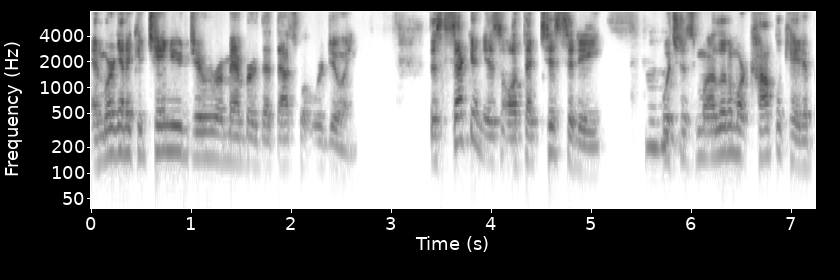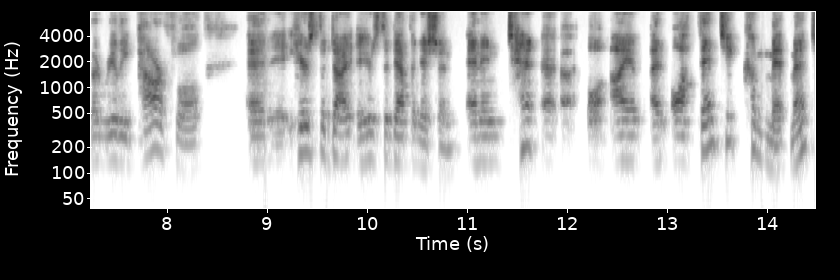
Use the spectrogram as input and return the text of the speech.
And we're going to continue to remember that that's what we're doing. The second is authenticity, mm-hmm. which is more, a little more complicated, but really powerful and here's the di- here's the definition: an intent, uh, uh, I an authentic commitment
